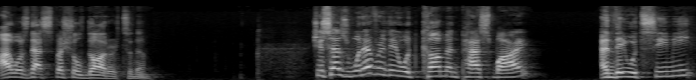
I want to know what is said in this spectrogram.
I was that special daughter to them. She says, whenever they would come and pass by and they would see me,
